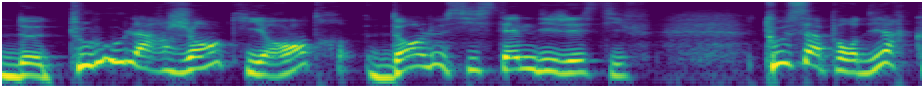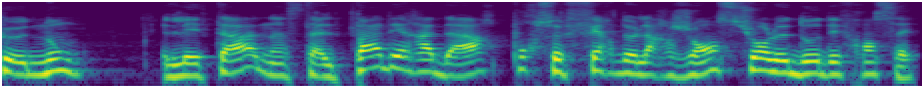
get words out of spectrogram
de tout l'argent qui rentre dans le système digestif. Tout ça pour dire que non, l'État n'installe pas des radars pour se faire de l'argent sur le dos des Français.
